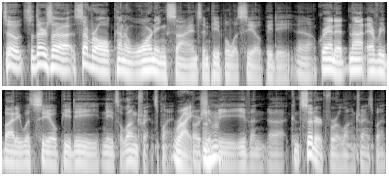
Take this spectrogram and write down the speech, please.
So, so there's uh, several kind of warning signs in people with COPD. You know, granted, not everybody with COPD needs a lung transplant, Right. or should be even uh, considered for a lung transplant.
